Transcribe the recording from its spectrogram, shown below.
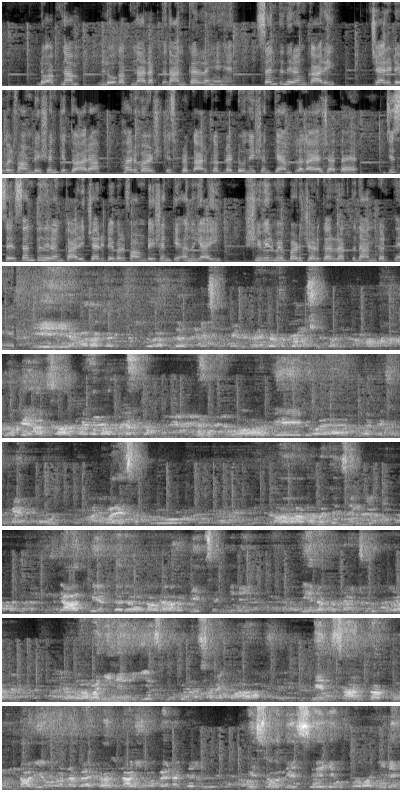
लो अपना, लोग अपना रक्तदान कर रहे हैं। संत निरंकारी चैरिटेबल फाउंडेशन के द्वारा हर वर्ष इस प्रकार का ब्लड डोनेशन कैंप लगाया जाता है। जिससे संत निरंकारी चैरिटेबल फाउंडेशन के अनुयायी शिविर में बढ़ चढ़कर रक्तदान करते हैं। ये हमारा कार्यक्रम जो है ब्लड डोनेशन कैंप है रक्तदान शिविर जो कि हर साल मैदाबाद में लगता है। और ये जो है ब्लड डोनेशन कैंप को हमारे सदगुरु बाबा गुरबचन सिंह जी की याद के अंदर बाबा हरदेव सिंह जी ने ये रक्तदान शुरू किया। बाबा जी ने ये स्लोगन उस समय कहा कि इंसान का खून नालियों में न नालियों में बहना चाहिए। इस उद्देश्य से ये बाबा जी ने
